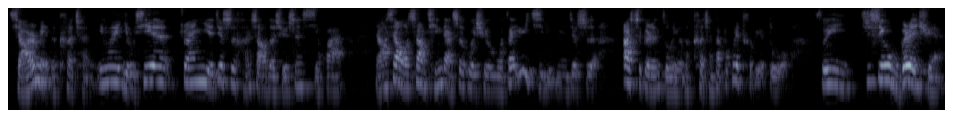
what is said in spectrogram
小而美的课程，因为有些专业就是很少的学生喜欢。然后像我上情感社会学，我在预计里面就是二十个人左右的课程，它不会特别多，所以即使有五个人选，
